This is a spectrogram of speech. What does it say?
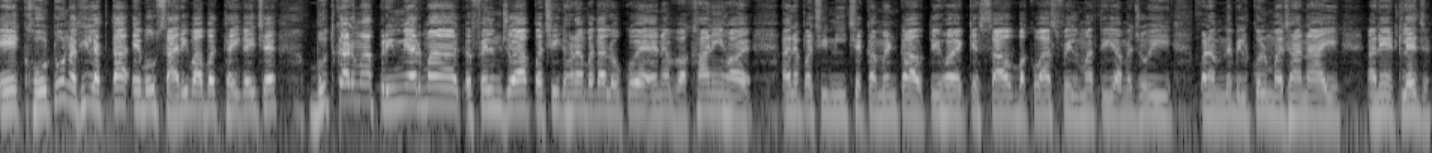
એ ખોટું નથી લખતા, એ બહુ સારી બાબત થઈ ગઈ છે. ભૂતકાળમાં પ્રીમિયરમાં ફિલ્મ જોયા પછી ઘણા બધા લોકોએ એને વખાણી હોય અને પછી નીચે કમેન્ટો આવતી હોય કે સાવ બકવાસ ફિલ્મ હતી, અમે જોઈ પણ અમને બિલકુલ મજા ના આવી અને એટલે જ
